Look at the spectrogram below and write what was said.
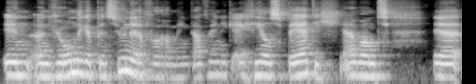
in een grondige pensioenhervorming. Dat vind ik echt heel spijtig. Hè, want uh,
